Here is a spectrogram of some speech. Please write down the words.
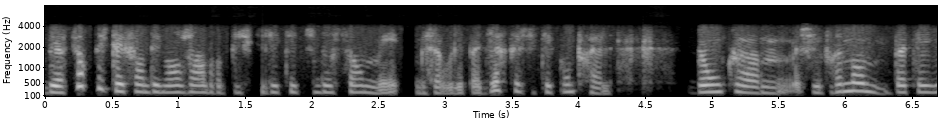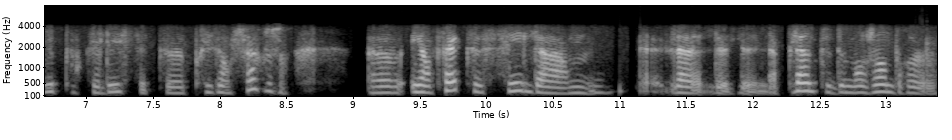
bien sûr que je défendais mon gendre puisqu'il était innocent, mais, ça ne voulait pas dire que j'étais contre elle. Donc, euh, j'ai vraiment bataillé pour qu'elle ait cette euh, prise en charge. Euh, et en fait, c'est la, la, la, la plainte de mon gendre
